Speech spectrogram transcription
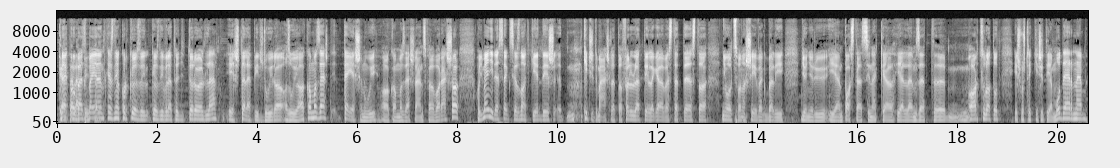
kell Megpróbálsz bejelentkezni, akkor közli, közli veled, hogy töröld le, és telepítsd újra az új alkalmazást. Teljesen új alkalmazás ráncfelvarással. Hogy mennyire szexi, az nagy kérdés. Kicsit más lett a felület, tényleg elvesztette ezt a 80-as évekbeli gyönyörű ilyen pasztelszínekkel jellemzett arculatot, és most egy kicsit ilyen modernebb,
